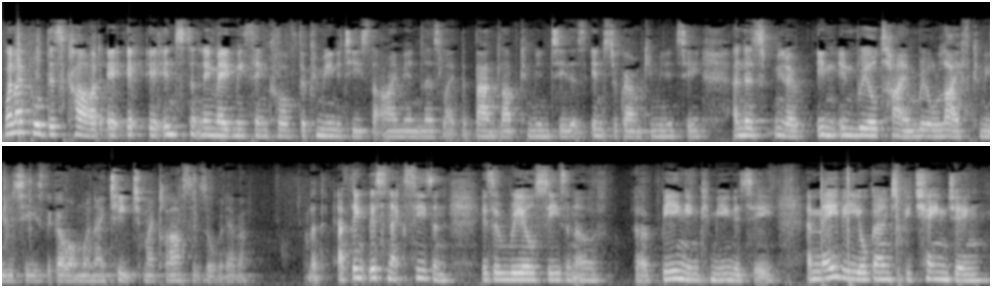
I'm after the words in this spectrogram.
When i pulled this card it, it, it instantly made me think of the communities that i'm in. There's like the BandLab community there's instagram community and there's you know in, in real time real life communities that go on when i teach my classes or whatever. But I think this next season is a real season of uh, being in community, and maybe you're going to be changing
